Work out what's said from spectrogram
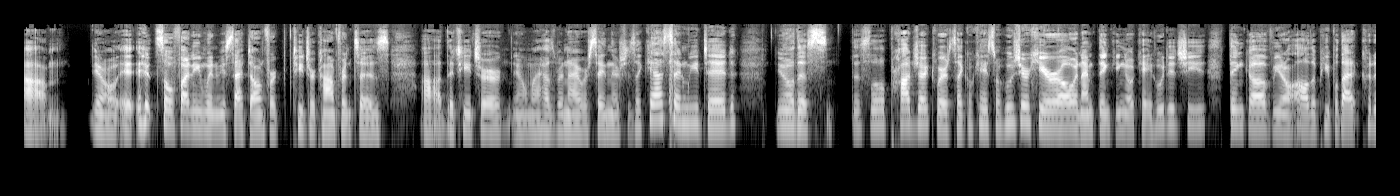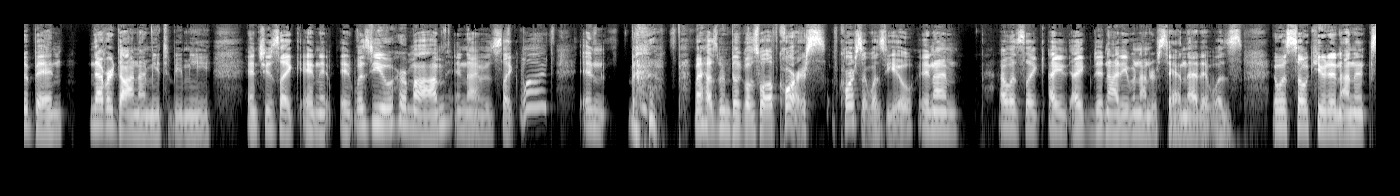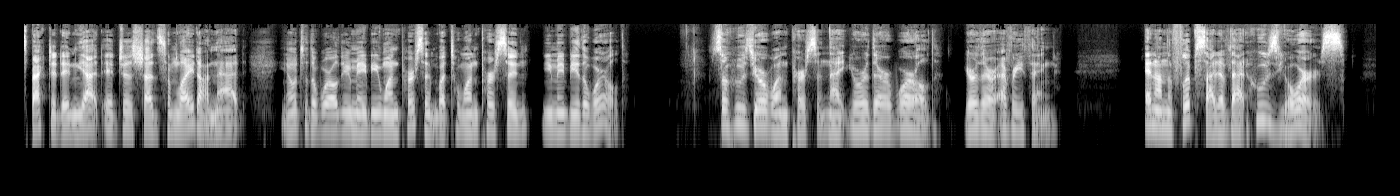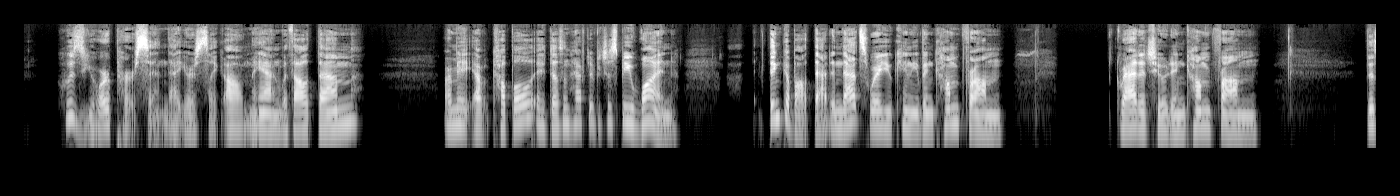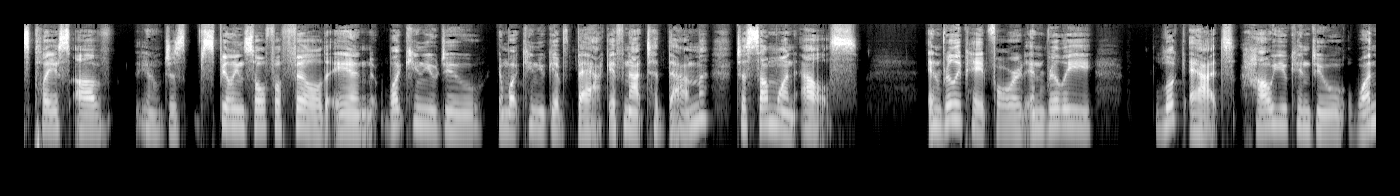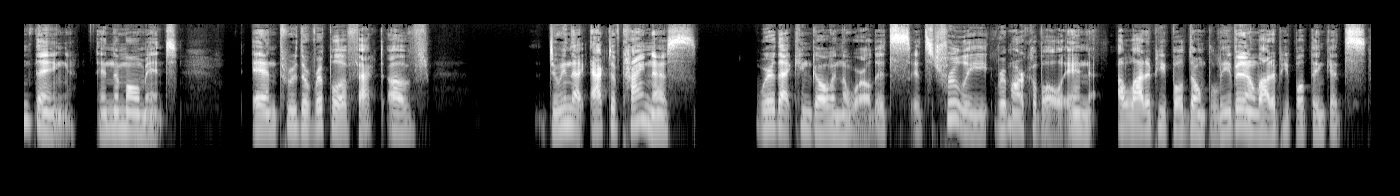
Um, you know, it, it's so funny when we sat down for teacher conferences. Uh, the teacher, you know, my husband and I were saying there. She's like, "Yes, and we did, you know, this this little project where it's like, okay, so who's your hero? And I'm thinking, okay, who did she think of? You know, all the people that it could have been. Never dawned on me to be me. And she's like, and it, it was you, her mom. And I was like, what? And my husband Bill goes, well, of course, of course it was you. And I'm, I was like, I, I did not even understand that it was, it was so cute and unexpected. And yet it just shed some light on that you know, to the world, you may be one person, but to one person, you may be the world. So, who's your one person that you're their world? You're their everything. And on the flip side of that, who's yours? Who's your person that you're just like, oh man, without them, or maybe a couple, it doesn't have to just be one. Think about that. And that's where you can even come from gratitude and come from this place of, you know, just feeling so fulfilled and what can you do and what can you give back, if not to them, to someone else? And really pay it forward and really look at how you can do one thing in the moment and through the ripple effect of doing that act of kindness where that can go in the world. It's it's truly remarkable and a lot of people don't believe it and a lot of people think it's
